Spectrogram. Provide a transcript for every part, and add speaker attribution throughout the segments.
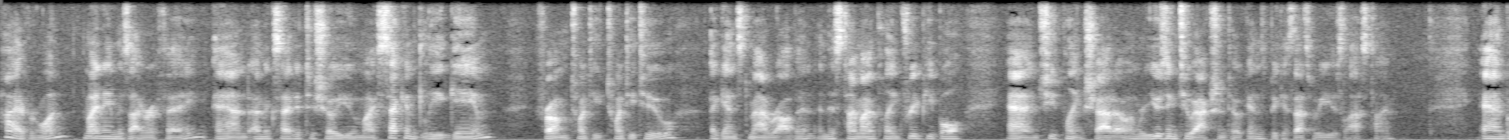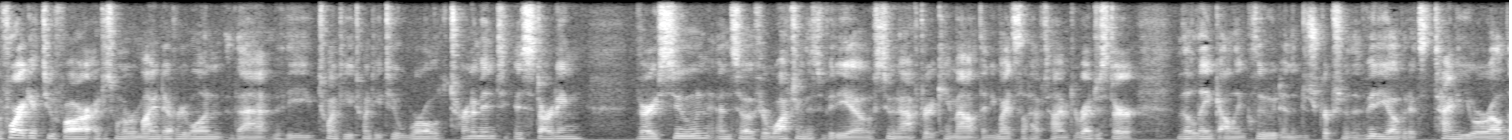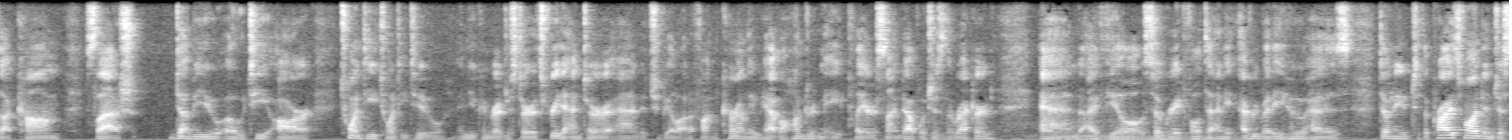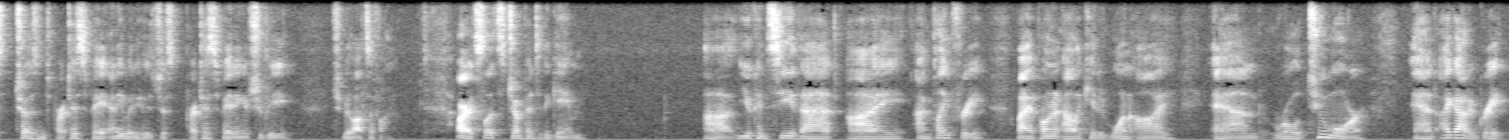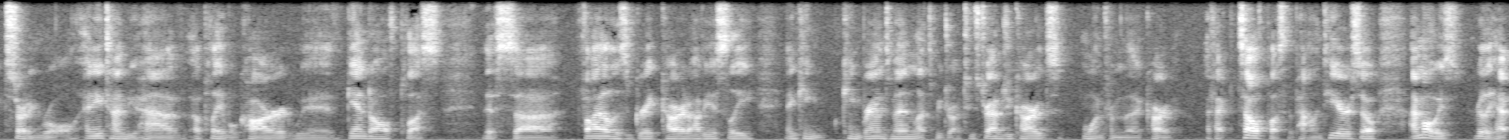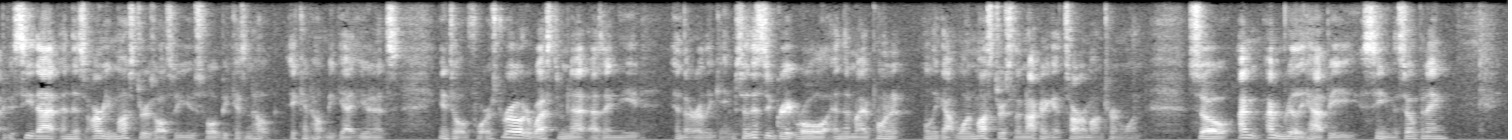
Speaker 1: Hi everyone, my name is Ira Fay, and I'm excited to show you my second league game from 2022 against Mad Robin, and this time I'm playing Free People and she's playing Shadow, and we're using two action tokens because that's what we used last time. And before I get too far, I just want to remind everyone that the 2022 World Tournament is starting very soon, and so if you're watching this video soon after it came out, then you might still have time to register. The link I'll include in the description of the video, but it's tinyurl.com slash WOTR 2022, and you can register. It's free to enter, and it should be a lot of fun. Currently, we have 108 players signed up, which is the record, and I feel so grateful to any everybody who has donated to the prize fund and just chosen to participate. Anybody who's just participating, it should be should be lots of fun. All right, so let's jump into the game. Uh, you can see that I I'm playing free. My opponent allocated one eye and rolled two more and I got a great starting roll. Anytime you have a playable card with Gandalf plus this uh, Phial is a great card, obviously, and King King Brand's Men lets me draw two strategy cards, one from the card effect itself plus the Palantir. So I'm always really happy to see that. And this Army Muster is also useful because it, can help me get units into Old Forest Road or Westemnet as I need in the early game. So this is a great roll, and then my opponent only got one muster, so they're not going to get Saruman turn one. So I'm, I'm really happy seeing this opening,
